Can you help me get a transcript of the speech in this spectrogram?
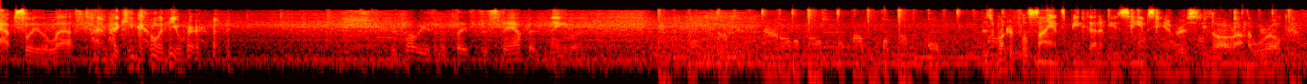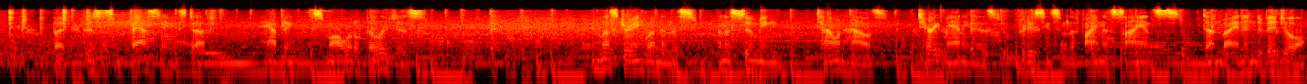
absolutely the last time I can go anywhere. there probably isn't a place to stamp it in England. There's wonderful science being done at museums and universities all around the world, but there's some fascinating stuff happening in small little villages. In Leicester, England, in this unassuming townhouse, Terry Manning is producing some of the finest science done by an individual.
